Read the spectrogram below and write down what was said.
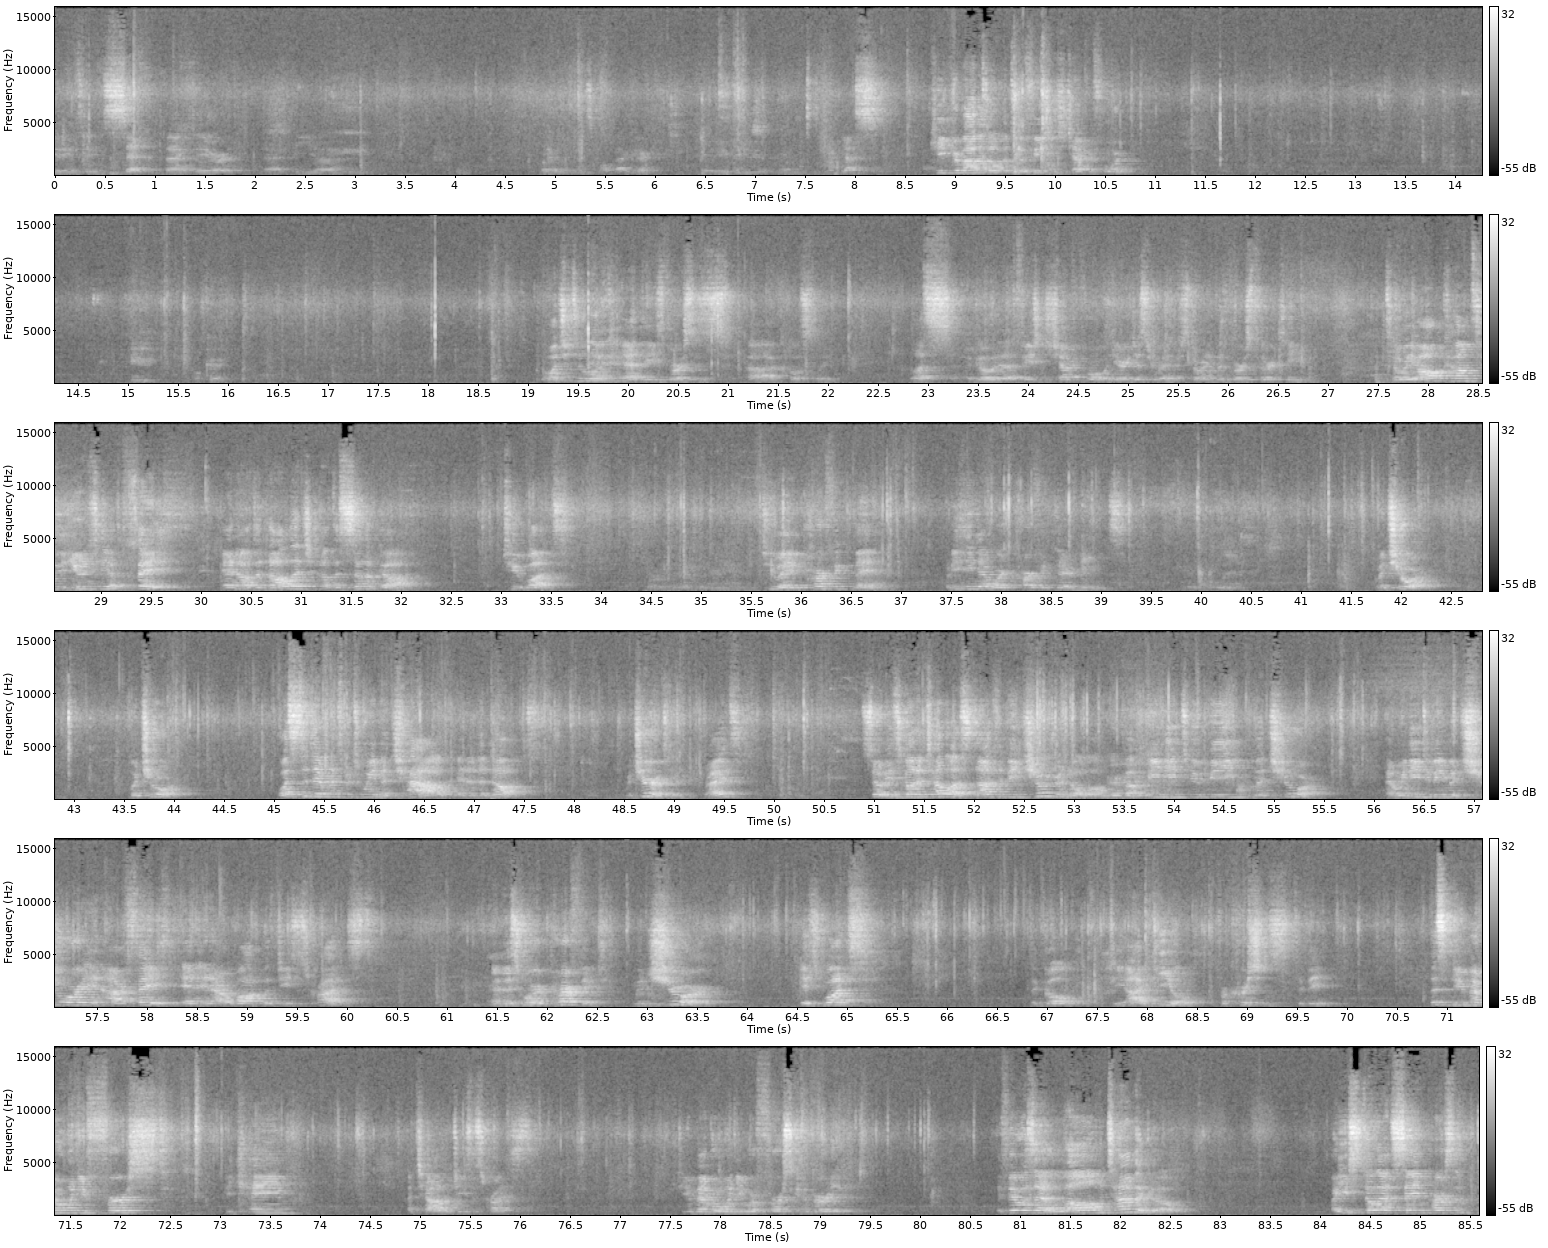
getting things set back there at the, uh, whatever it's called back there. Yes. Keep your Bibles open to Ephesians chapter 4. Okay. I want you to look at these verses uh, closely. Let's go to Ephesians chapter 4, what Gary just read, starting with verse 13. Until we all come to the unity of the faith and of the knowledge of the Son of God. To what? To a perfect man. What do you think that word perfect there means? Mature. Mature. What's the difference between a child and an adult? Maturity, right? So he's going to tell us not to be children no longer, but we need to be mature. And we need to be mature in our faith and in our walk with Jesus Christ. And this word perfect, mature, is what the goal, the ideal for Christians to be. Listen, do you remember when you first became a child of Jesus Christ? Do you remember when you were first converted? If it was a long time ago, are you still that same person?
